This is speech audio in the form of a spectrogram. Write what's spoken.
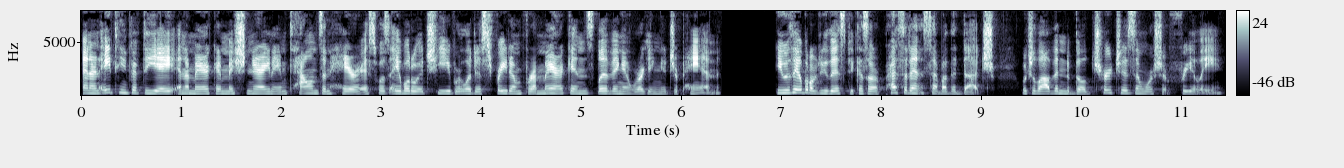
And in 1858, an American missionary named Townsend Harris was able to achieve religious freedom for Americans living and working in Japan. He was able to do this because of a precedent set by the Dutch, which allowed them to build churches and worship freely.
